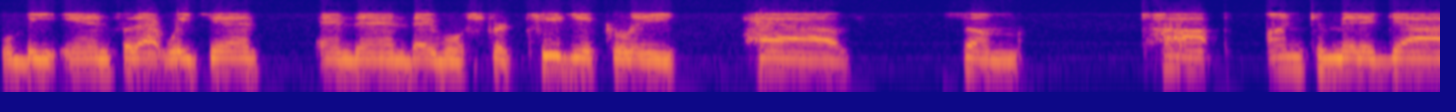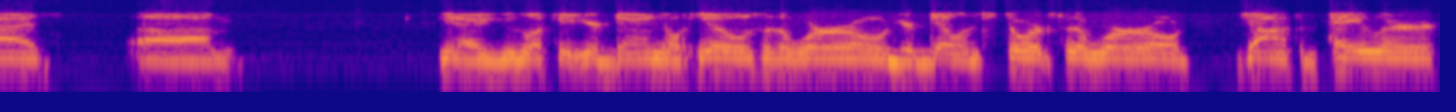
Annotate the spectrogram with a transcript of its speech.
will be in for that weekend and then they will strategically have some top uncommitted guys. Um, you know, you look at your Daniel Hills of the world, your Dylan Stewarts of the world, Jonathan Paylor,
